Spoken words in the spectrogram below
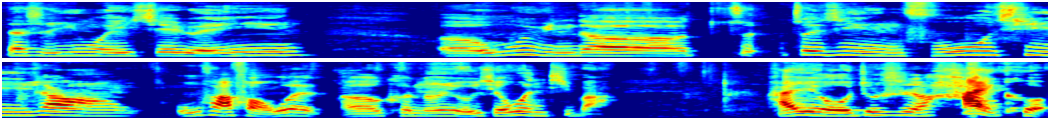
但是因为一些原因，呃，乌云的最最近服务器上无法访问，呃，可能有一些问题吧。还有就是骇客。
